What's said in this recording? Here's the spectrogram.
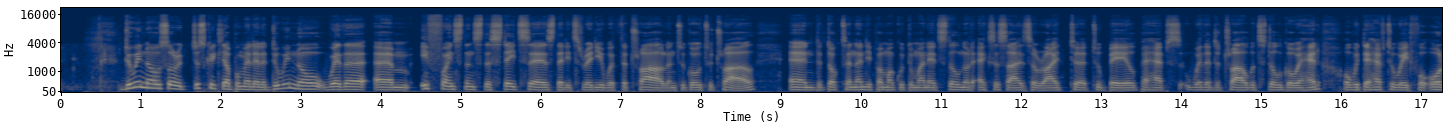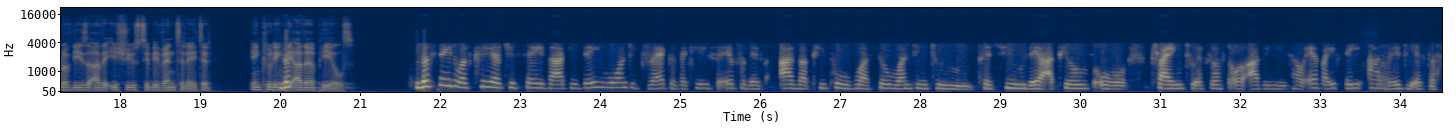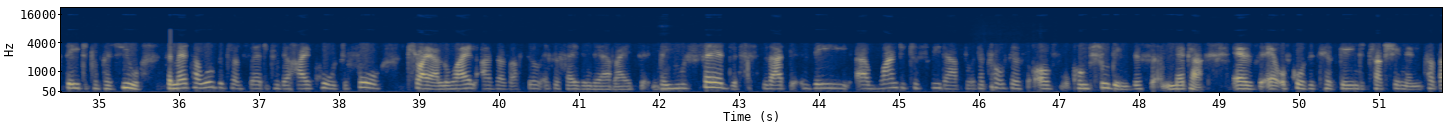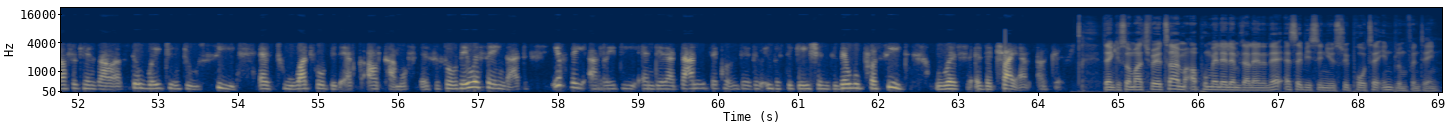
Do we know, sorry, just quickly, Aphumelele, do we know whether, um, if, for instance, the state says that it's ready with the trial and to go to trial, and Dr. Nandipha Magudumana had still not exercised her right to, to bail, perhaps whether the trial would still go ahead, or would they have to wait for all of these other issues to be ventilated, including the, the other appeals? The state was clear to say that they won't drag the case if there's other people who are still wanting to pursue their appeals or trying to exhaust all avenues. However, if they are ready as the state to pursue, the matter will be transferred to the High Court for trial while others are still exercising their rights. They said that they uh, wanted to speed up the process of concluding this matter as, uh, of course, it has gained traction and South Africans are still waiting to see as to what will be the outcome of this. So they were saying that if they are ready and they are done with the, the, investigations, they will proceed with the trial. Thank you so much for your time. Aphumelele Mdlalane, the SABC News reporter in Bloemfontein.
